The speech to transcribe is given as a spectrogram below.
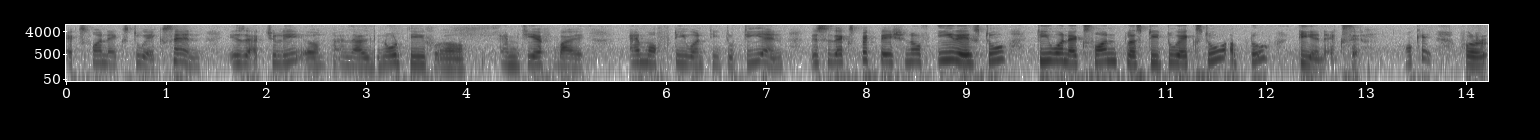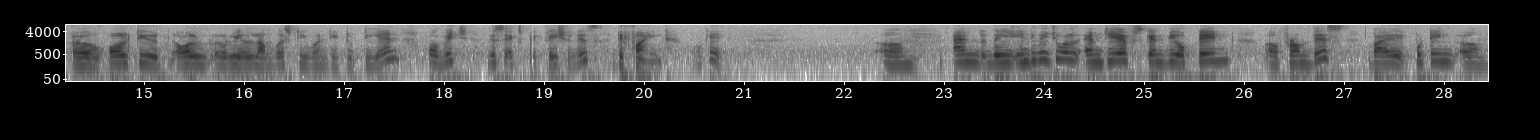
x 1 x 2 x n is actually and I will denote the MGF by m of t 1 t 2 t n. This is expectation of e raised to t 1 x 1 plus t 2 x 2 up to t n x n okay, for uh, all t all real numbers t 1 t 2 t n for which this expectation is defined. Okay. Um, and the individual MGFs can be obtained uh, from this by putting um,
